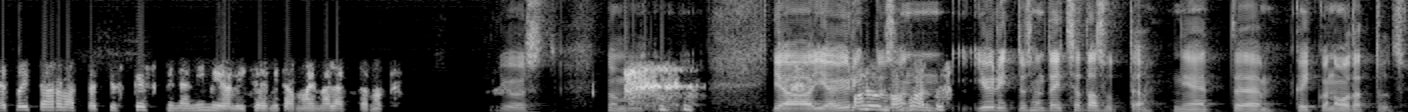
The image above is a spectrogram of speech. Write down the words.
et võite arvata, et just keskmine nimi oli see, mida ma ei mäletanud. just, no ja, ja üritus on, üritus on täitsa tasuta, nii et äh, kõik on oodatud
